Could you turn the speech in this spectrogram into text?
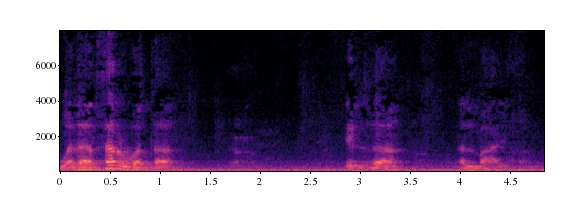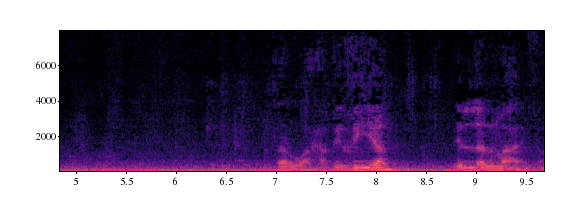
ولا ثروة إلا المعرفة. ثروة حقيقية إلا المعرفة.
